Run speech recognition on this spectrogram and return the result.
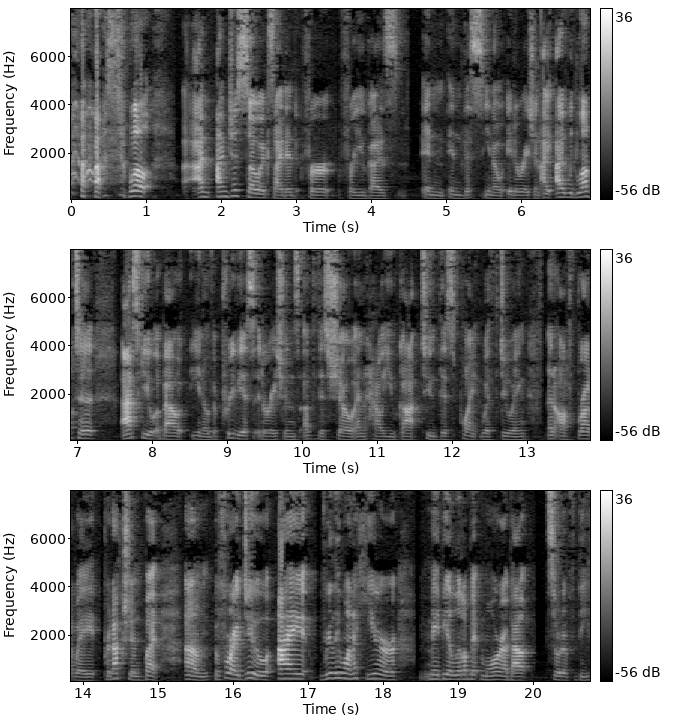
well I'm I'm just so excited for for you guys in in this you know iteration. I I would love to ask you about you know the previous iterations of this show and how you got to this point with doing an off Broadway production. But um, before I do, I really want to hear maybe a little bit more about sort of the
